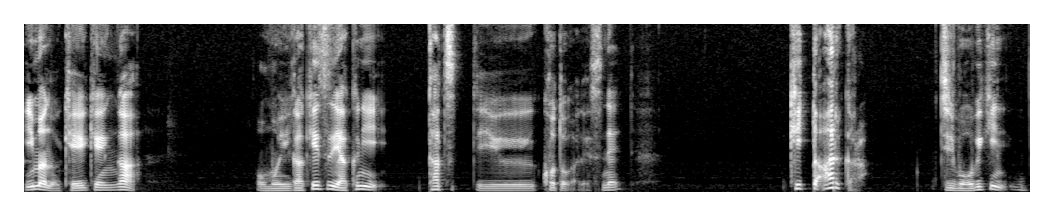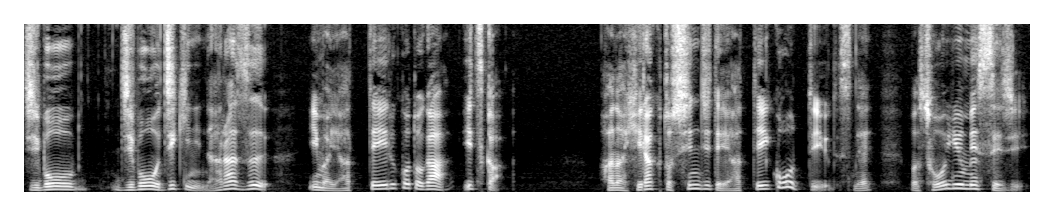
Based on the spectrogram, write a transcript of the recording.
今の経験が思いがけず役に立つっていうことがですね、きっとあるから、自暴自棄自暴自暴自棄にならず、今やっていることがいつか花開くと信じてやっていこうっていうですね、まあ、そういうメッセージ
